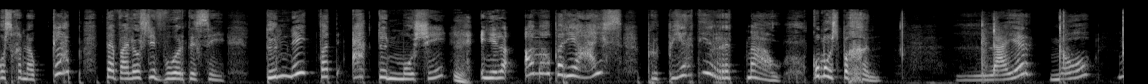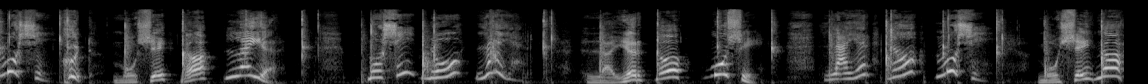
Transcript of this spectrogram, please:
Ons gaan nou klap terwyl ons die woorde sê. Doen net wat ek doen, Moshi, mm. en julle almal by die huis probeer die ritme hou. Kom ons begin. Leier na Moshi. Goed, Moshe na leier. Moshi na leier. Leier na Moshe. Leier na Moshi. Moshe na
